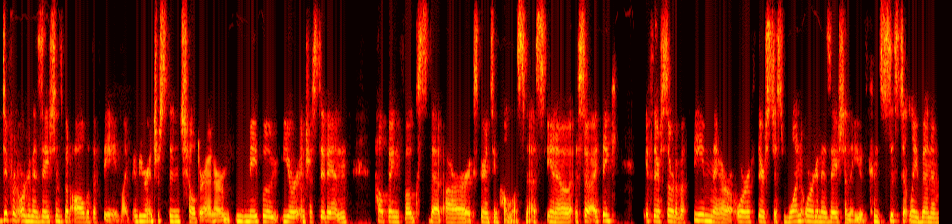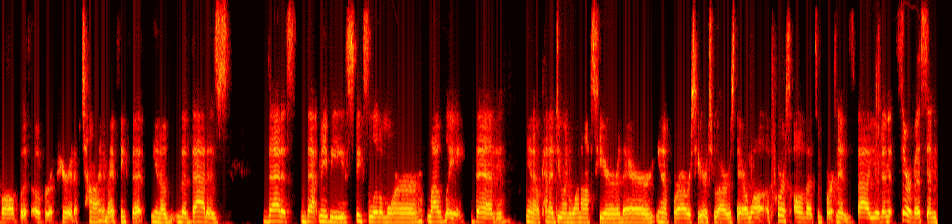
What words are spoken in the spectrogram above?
different organizations, but all with a theme. Like maybe you're interested in children, or maybe you're interested in helping folks that are experiencing homelessness. You know, so I think if there's sort of a theme there, or if there's just one organization that you've consistently been involved with over a period of time, I think that you know that that is that is that maybe speaks a little more loudly than you know, kind of doing one offs here or there, you know, four hours here, two hours there. Well, of course, all of that's important and it's valued and it's service and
